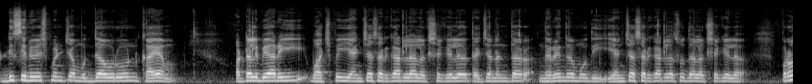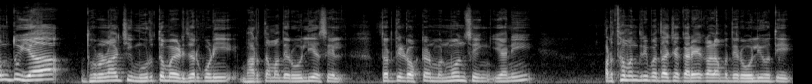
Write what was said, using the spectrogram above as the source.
डिसइन्व्हेस्टमेंटच्या मुद्द्यावरून कायम अटल बिहारी वाजपेयी यांच्या सरकारला लक्ष केलं. त्याच्यानंतर नरेंद्र मोदी यांच्या सरकारला सुद्धा लक्ष केलं. परंतु या धोरणाची मुहूर्तमेढ जर कोणी भारतामध्ये रोवली असेल तर ती डॉक्टर मनमोहन सिंग यांनी अर्थमंत्रीपदाच्या कार्यकाळामध्ये रोवली होती.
